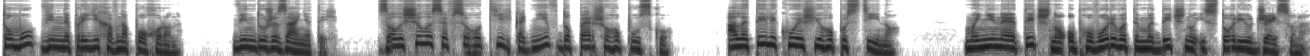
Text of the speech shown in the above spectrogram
тому він не приїхав на похорон. Він дуже зайнятий. Залишилося всього кілька днів до першого пуску. Але ти лікуєш його постійно. Мені неетично обговорювати медичну історію Джейсона,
